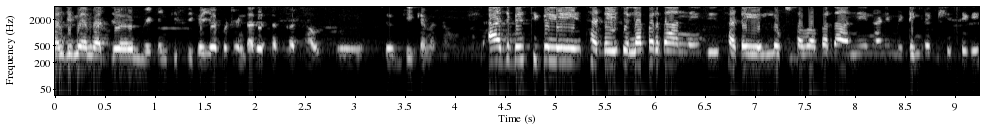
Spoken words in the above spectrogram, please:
ਹਾਂਜੀ ਮੈਮ ਅੱਜ ਮੀਟਿੰਗ ਕੀਤੀ ਗਈ ਹੈ ਬਠਿੰਡਾ ਦੇ ਸਰਕਟ ਹਾਊਸ ਚ ਕੀ ਕਹਿਣਾ ਚਾਹੋਗੇ? ਅੱਜ ਬੇਸਿਕਲੀ ਸਾਡੇ ਜ਼ਿਲ੍ਹਾ ਪ੍ਰਧਾਨ ਨੇ ਜੀ ਸਾਡੇ ਲੋਕ ਸਭਾ ਪ੍ਰਧਾਨ ਨੇ ਇਹਨਾਂ ਨੇ ਮੀਟਿੰਗ ਰੱਖੀ ਸੀਗੀ।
